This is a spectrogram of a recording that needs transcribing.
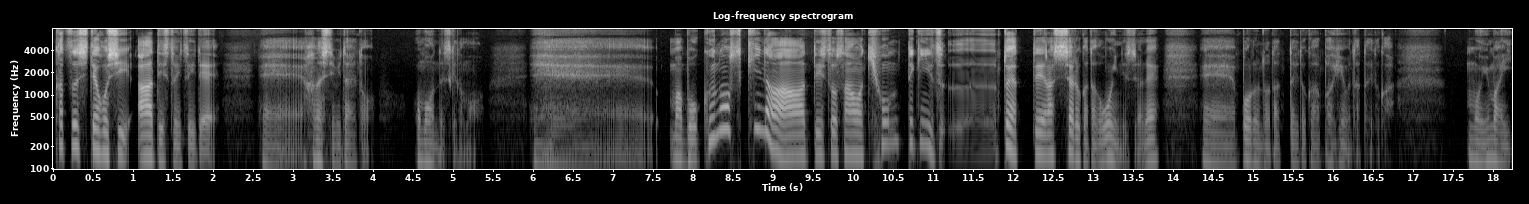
活してほしいアーティストについて、えー話してみたいと思うんですけども、えーまあ僕の好きなアーティストさんは基本的にずーっとやってらっしゃる方が多いんですよね。えーポルノだったりとか、Perfume だったりとか、もう今い、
